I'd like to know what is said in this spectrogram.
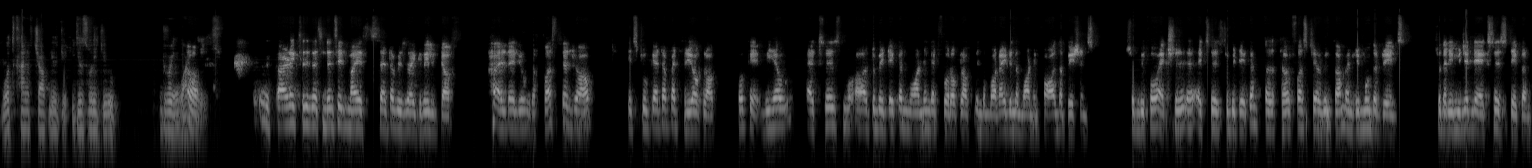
what kind of job you do, usually do during one Oh. week? Cardiac residency, my setup is like really tough. I'll tell you, the first job is to get up at three o'clock. Okay, we have X-rays uh, to be taken morning at four o'clock in the right in the morning for all the patients. So before uh, X-rays to be taken, the first chair will come and remove the drains, so that immediately X-ray is taken.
